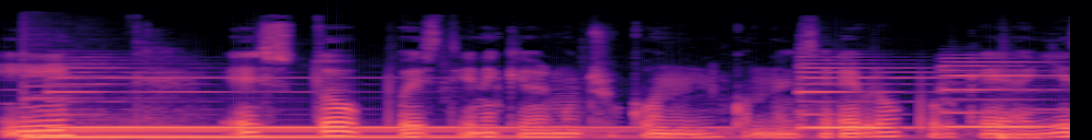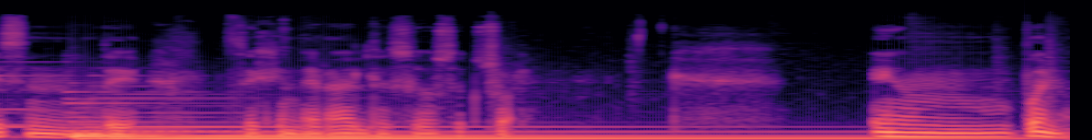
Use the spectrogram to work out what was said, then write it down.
y esto pues tiene que ver mucho con, con el cerebro porque ahí es donde se genera el deseo sexual. Em, bueno,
